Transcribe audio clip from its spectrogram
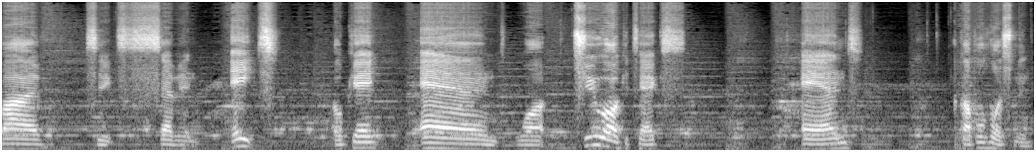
5, 6, 7, 8. Okay. And one, two architects. And a couple horsemen.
